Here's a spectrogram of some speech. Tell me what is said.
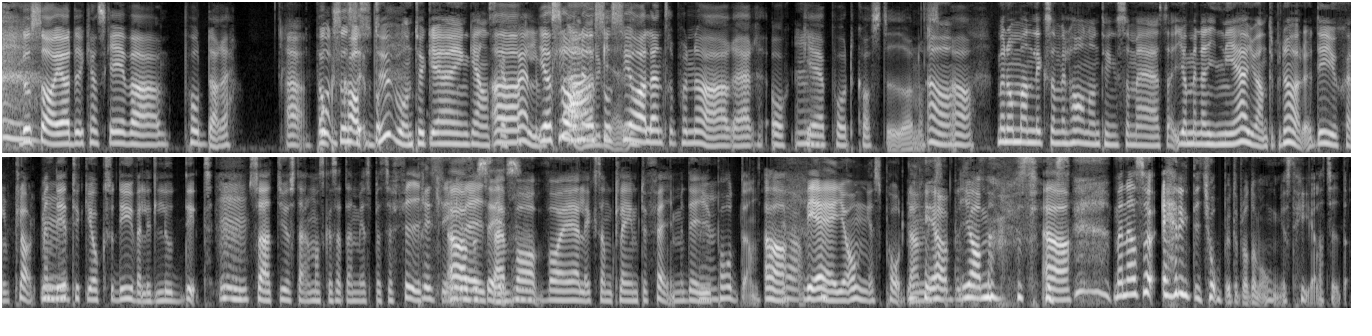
Då sa jag du kan skriva poddare. Ja. Podcastduon tycker jag är en ganska Ja, självklar jag sa nog sociala entreprenörer och Mm. mm. podcastduon. Och så. Ja. Ja. Men om man liksom vill ha någonting som är... Så, jag menar, ni är ju entreprenörer, det är ju självklart. Men Mm. det tycker jag också det är ju väldigt luddigt. Mm. Så att just där man ska sätta en mer specifik Precis. grej, Ja, så här, vad, vad är liksom claim to fame? Det är ju Mm. podden. Ja, Ja. Vi är ju Ångestpodden. Liksom. Ja, precis. Ja men precis. Ja. Men alltså är det inte jobbigt att prata om ångest hela tiden?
